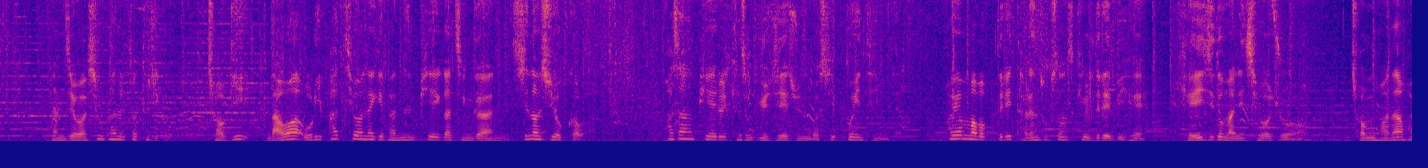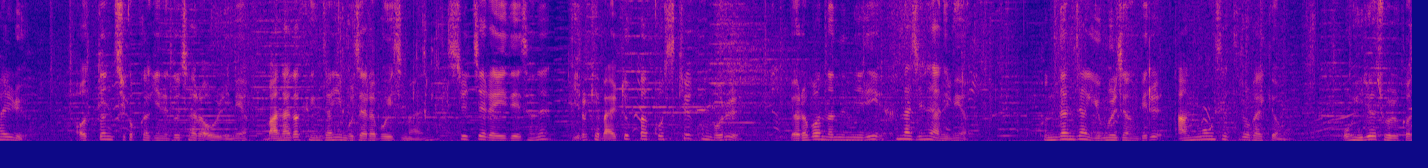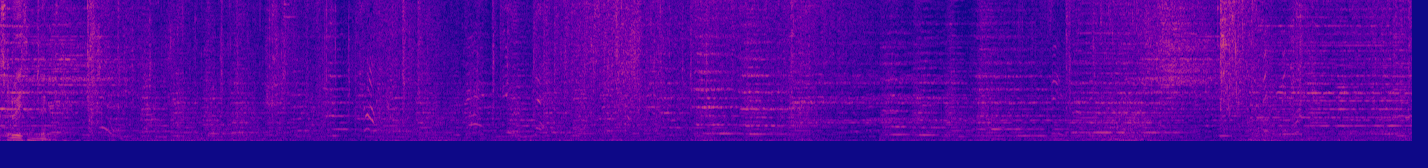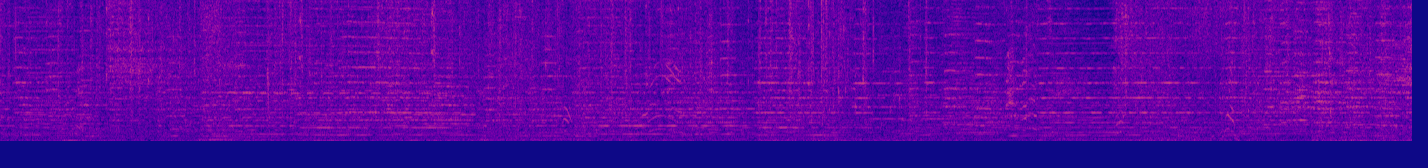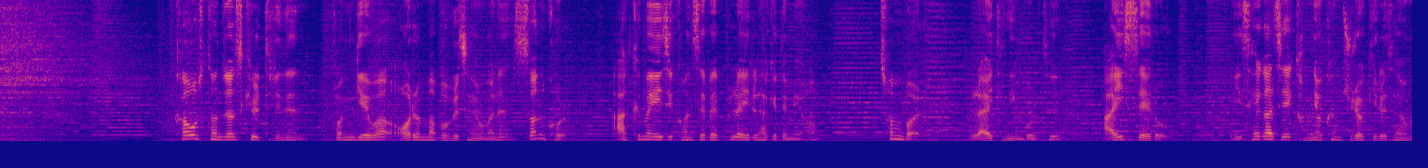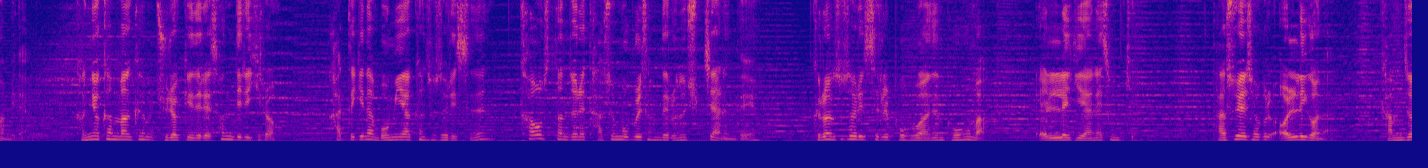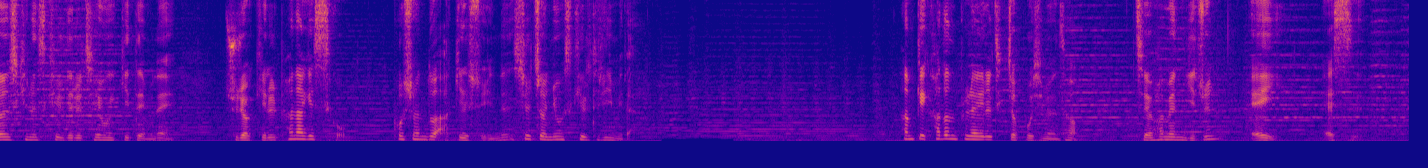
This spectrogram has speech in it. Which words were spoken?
단지와 심판을 터뜨리고 적이 나와 우리 파티원에게 받는 피해가 증가한 시너지 효과와 화상 피해를 계속 유지해주는 것이 포인트입니다. 화염 마법들이 다른 속성 스킬들에 비해 게이지도 많이 채워주어 점화나 환류, 어떤 직업 각인에도 잘 어울리며 만화가 굉장히 모자라 보이지만 실제 레이드에서는 이렇게 말뚝박고 스킬 콤보를 여러 번 넣는 일이 흔하지는 않으며 군단장 유물 장비를 악몽 세트로 갈 경우 오히려 좋을 것으로 예상됩니다. 카오스 던전 스킬 트리는 번개와 얼음 마법을 사용하는 썬콜, 아크메이지 컨셉의 플레이를 하게 되며 천벌, 라이트닝 볼트, 아이스 에로우 이 세 가지의 강력한 주력기를 사용합니다. 강력한 만큼 주력기들의 선딜이 길어 가뜩이나 몸이 약한 소서리스는 카오스 던전의 다수 몹을 상대로는 쉽지 않은데요. 그런 소서리스를 보호하는 보호막, 엘레기안의 손길, 다수의 적을 얼리거나 감전시키는 스킬들을 채용했기 때문에 주력기를 편하게 쓰고 포션도 아낄 수 있는 실전용 스킬트리입니다. 함께 카던 플레이를 직접 보시면서 제 화면 기준 A, S,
